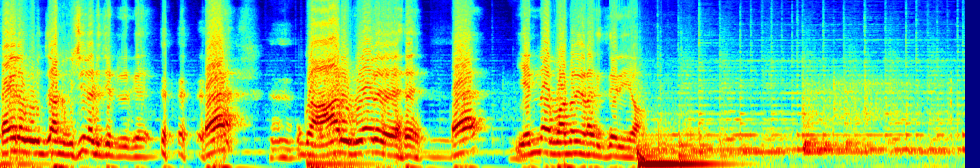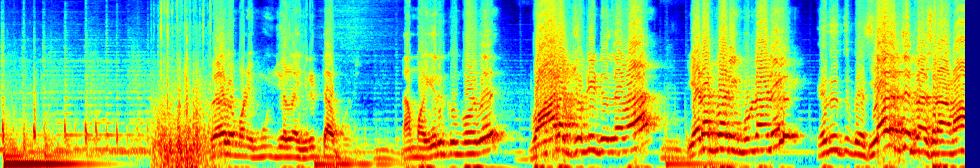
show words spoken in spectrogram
கையில கொடுத்து அங்க விசில் அடிச்சிட்டு இருக்கு. உங்க ஆறு பேரு என்ன பண்ணது எனக்கு தெரியும். வேலுமணி மூஞ்சியெல்லாம் இருட்டா போச்சு. நம்ம இருக்கும்போது வாழ சொல்லிட்டு இருந்தவன் எடப்பாடிக்கு முன்னாடி எதிர்த்து பேச. ஏலத்து பேசுறானா?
